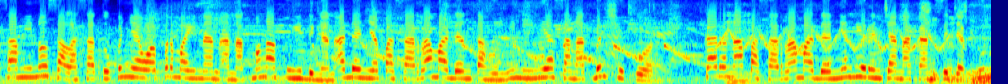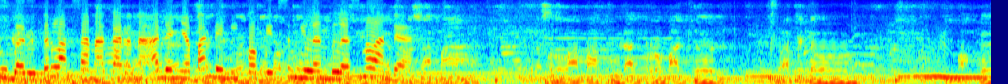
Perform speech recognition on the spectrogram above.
Samino salah satu penyewa permainan anak mengakui dengan adanya pasar Ramadan tahun ini ia sangat bersyukur. Karena pasar Ramadan yang direncanakan sejak dulu baru terlaksana karena adanya pandemi COVID-19 melanda. Selama bulan Ramadan, Samino monggo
